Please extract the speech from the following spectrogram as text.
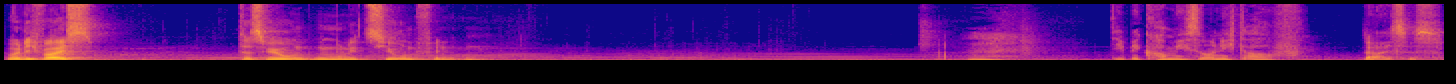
Und ich weiß, dass wir unten Munition finden. Die bekomme ich so nicht auf. Da ist es.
